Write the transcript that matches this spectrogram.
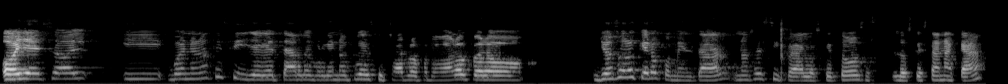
Oye, Sol, y bueno, no sé si llegué tarde porque no pude escucharlo primero, pero yo solo quiero comentar, no sé si para los que todos los que están acá,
